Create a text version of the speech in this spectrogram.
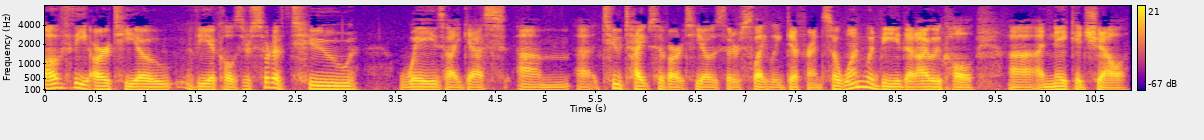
of the RTO vehicles, there's sort of two ways, I guess, um, uh, two types of RTOs that are slightly different. So one would be that I would call uh, a naked shell.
